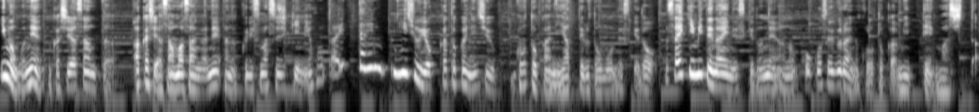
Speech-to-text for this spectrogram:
今もね、アカシアサンタ、アカシアさんまさんがね、あの、クリスマス時期に、ほんと大体24日とか25とかにやってると思うんですけど、最近見てないんですけどね、あの、高校生ぐらいの頃とか見てました。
